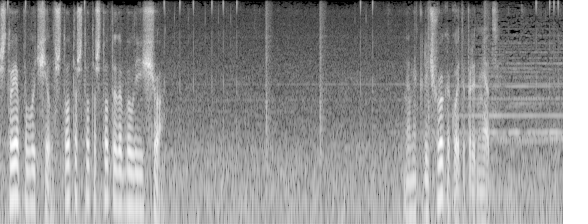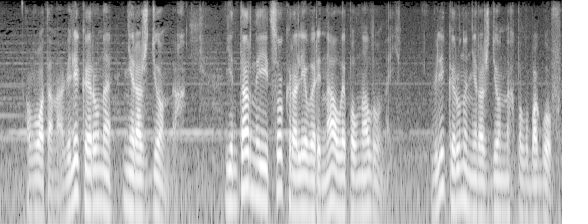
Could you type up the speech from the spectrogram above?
что я получил? Что-то, что-то, что-то это было еще. Наверное, ключевой какой-то предмет. Вот она, великая руна нерожденных. Янтарное яйцо королевы Риналы полнолунной. Великая руна нерожденных полубогов.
